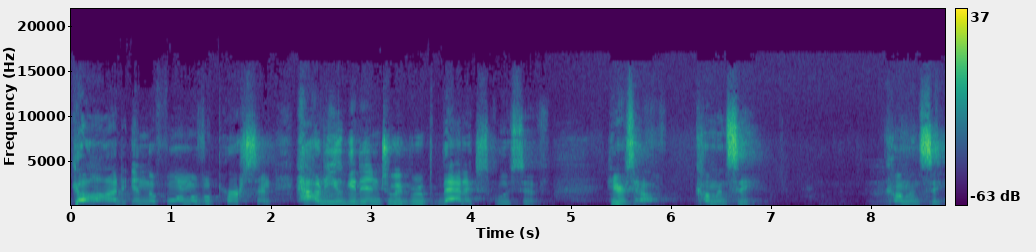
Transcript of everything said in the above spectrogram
God in the form of a person. How do you get into a group that exclusive? Here's how come and see. Come and see.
